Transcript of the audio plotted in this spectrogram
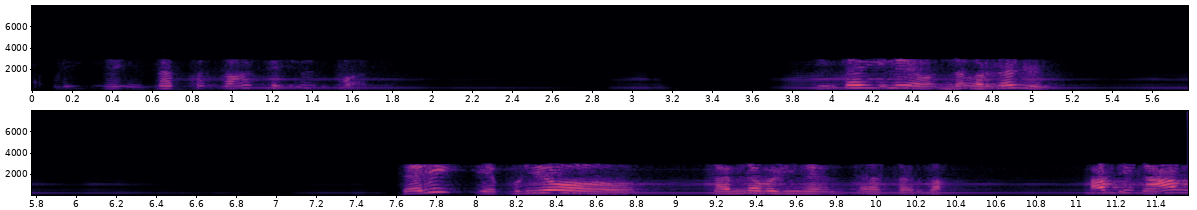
அப்படிங்கிற எண்ணத்தை தான் செய்திருப்பார்கள்? இடையிலே வந்தவர்கள் சரி எப்படியோ நல்ல வழியில இருந்தா சரிதான். அப்படி நான்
